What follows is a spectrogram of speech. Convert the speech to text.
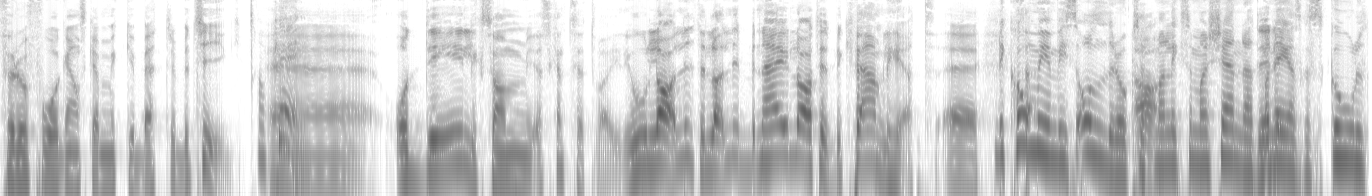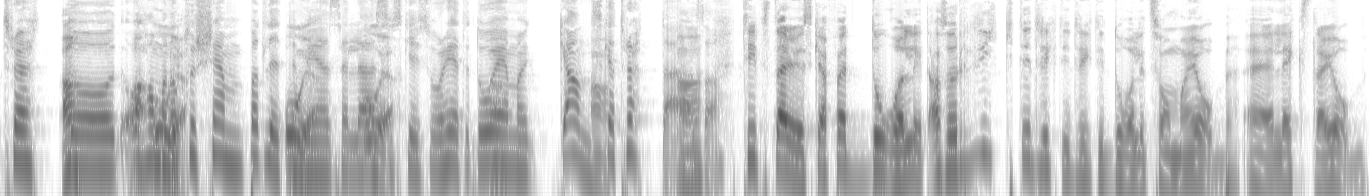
för att få ganska mycket bättre betyg. Okej. Eh, och det är liksom, jag ska inte säga att det var, jo, la, lite, la, li, nej, lathet, bekvämlighet. Eh, Det kommer ju en viss ålder också, Ja. att man, liksom, man känner att Det man är ganska skoltrött Ja. och, och Ja, har man också kämpat lite Oh ja. med så här, läs och skrivsvårigheter, då är man ganska trött där alltså. Tips där är ju skaffa ett dåligt, alltså riktigt, riktigt, riktigt dåligt sommarjobb, eh, eller extrajobb.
